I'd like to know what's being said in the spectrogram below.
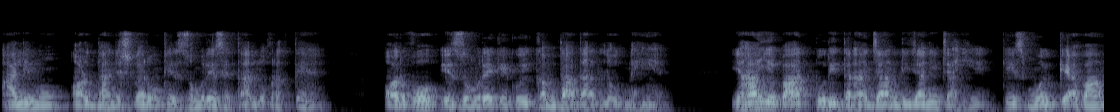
عالموں اور دانشوروں کے زمرے سے تعلق رکھتے ہیں اور وہ اس زمرے کے کوئی کم تعداد لوگ نہیں ہیں۔ یہاں یہ بات پوری طرح جان لی جانی چاہیے کہ اس ملک کے عوام،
